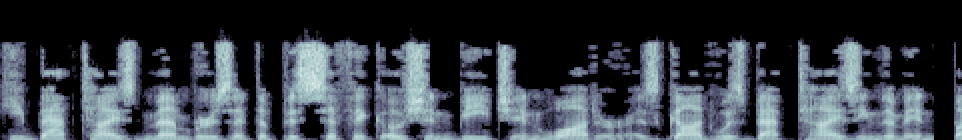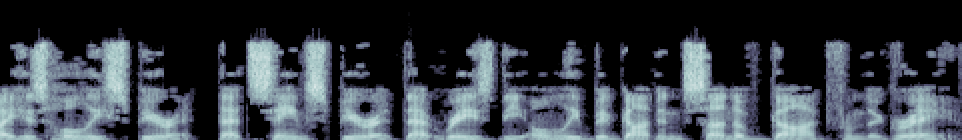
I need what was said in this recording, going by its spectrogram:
He baptized members at the Pacific Ocean beach in water as God was baptizing them in, by his Holy Spirit, that same Spirit that raised the only begotten Son of God from the grave.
